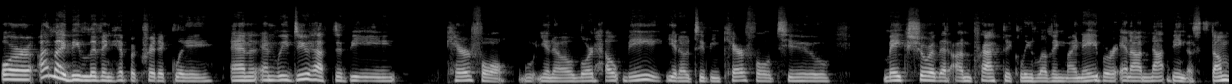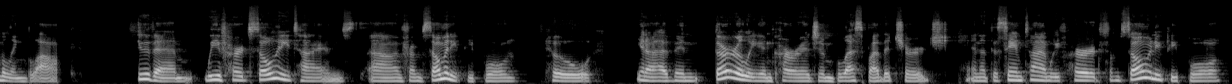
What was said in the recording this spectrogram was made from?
Or I might be living hypocritically. And and we do have to be careful, you know, Lord help me, you know, to be careful to make sure that I'm practically loving my neighbor and I'm not being a stumbling block to them. We've heard so many times uh, from so many people who, you know, have been thoroughly encouraged and blessed by the church. And at the same time, we've heard from so many people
